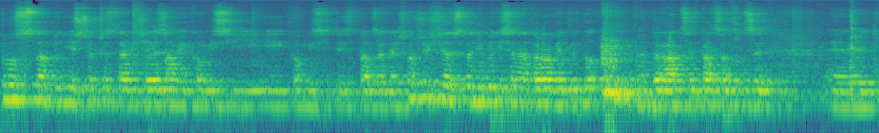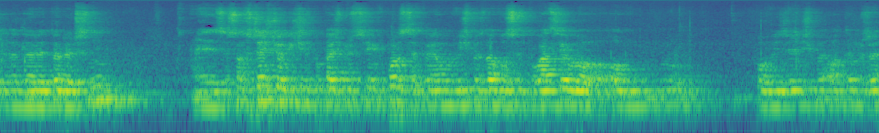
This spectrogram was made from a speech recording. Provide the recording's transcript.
plus tam byli jeszcze przedstawiciele samej Komisji Komisji tej Spraw Zagranicznych. Oczywiście to nie byli senatorowie, tylko doradcy, pracownicy e, merytoryczni. E, zresztą z częścią ich się w Polsce, ponieważ mówiliśmy znowu sytuację, o, o, powiedzieliśmy o tym, że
